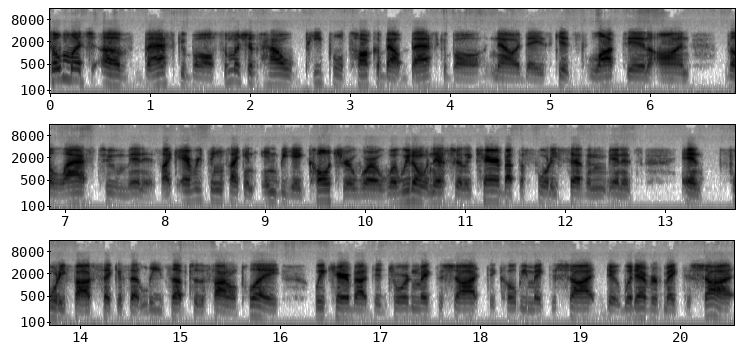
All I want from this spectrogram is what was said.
so much of basketball, so much of how people talk about basketball nowadays gets locked in on the last two minutes. Like everything's like an NBA culture where, where we don't necessarily care about the 47 minutes and 45 seconds that leads up to the final play. We care about did Jordan make the shot? Did Kobe make the shot? Did whatever make the shot?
